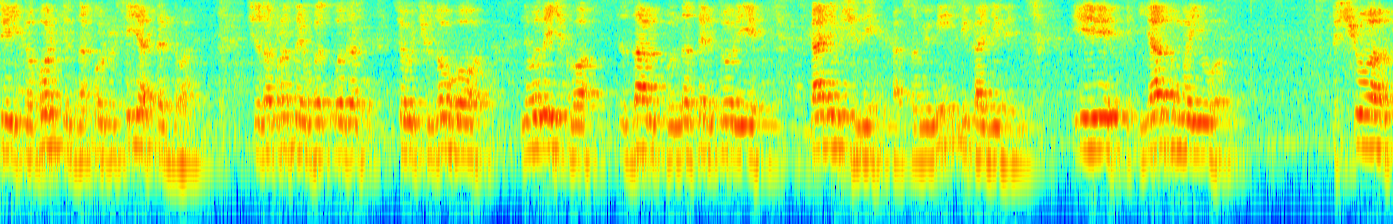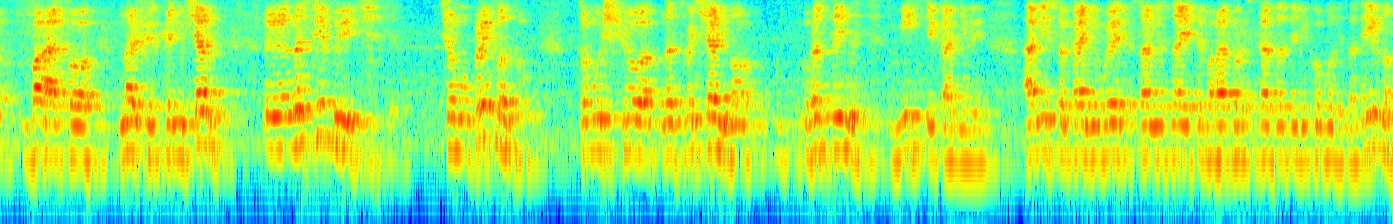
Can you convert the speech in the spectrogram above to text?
цій когорті знаходжуся я серед вас, що запросив господар цього чудового невеличкого замку на території Канівщини, а в місті Каніві. І я думаю, що багато наших канівчан е, наслідують цьому прикладу, тому що надзвичайно гостинець в місті Каніві, а місто Канів, ви самі знаєте, багато розказувати нікому не потрібно.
